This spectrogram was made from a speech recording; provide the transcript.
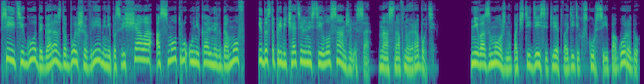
все эти годы гораздо больше времени посвящала осмотру уникальных домов и достопримечательностей Лос-Анджелеса на основной работе. Невозможно почти 10 лет водить экскурсии по городу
